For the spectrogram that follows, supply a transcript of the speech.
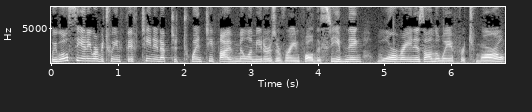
We will see anywhere between 15 and up to 25 millimeters of rainfall this evening. More rain is on the way for tomorrow.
